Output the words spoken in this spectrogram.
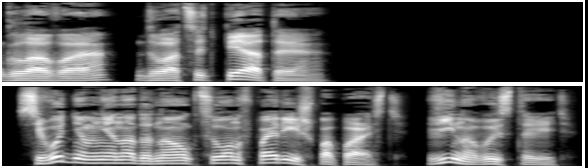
Глава 25 Сегодня мне надо на аукцион в Париж попасть, вина выставить.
